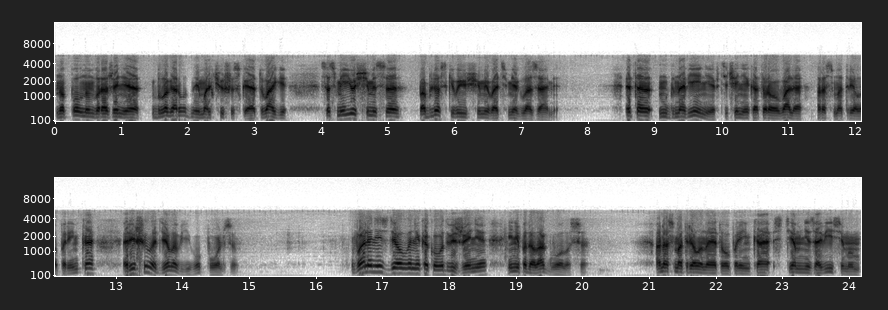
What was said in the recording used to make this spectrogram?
но полным выражения благородной мальчишеской отваги, со смеющимися, поблескивающими во тьме глазами. Это мгновение, в течение которого Валя рассмотрела паренька, решило дело в его пользу. Валя не сделала никакого движения и не подала голоса. Она смотрела на этого паренька с тем независимым,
